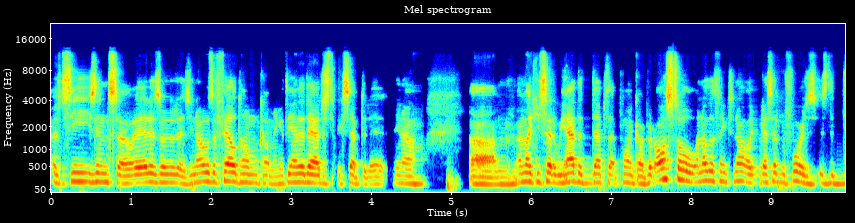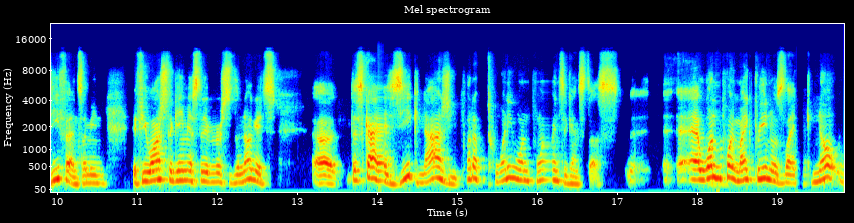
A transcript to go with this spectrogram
a season. So it is what it is. You know, it was a failed homecoming. At the end of the day, I just accepted it, you know. Um, and like you said, we had the depth at point guard. But also another thing to know, like I said before, is, is the defense. I mean, if you watched the game yesterday versus the Nuggets, uh, this guy, Zeke Nnaji, put up 21 points against us. At one point, Mike Breen was like, no,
